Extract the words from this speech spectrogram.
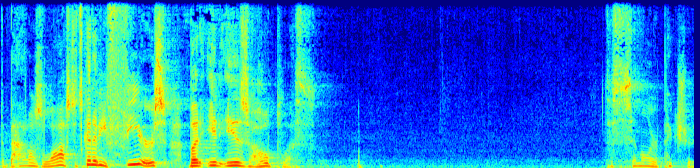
The battle's lost. It's going to be fierce, but it is hopeless. It's a similar picture.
